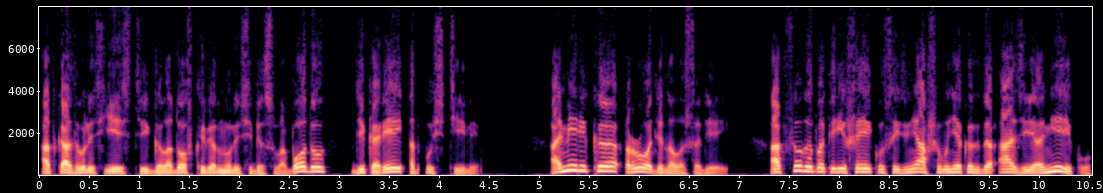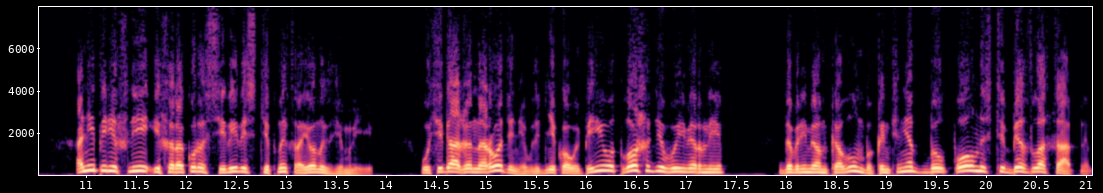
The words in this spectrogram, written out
отказывались есть и голодовка вернули себе свободу, дикарей отпустили. Америка — родина лошадей. Отсюда по перешейку, соединявшему некогда Азию и Америку, они перешли и широко расселились в степных районах Земли. У себя же на родине в ледниковый период лошади вымерли. До времен Колумба континент был полностью безлошадным.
